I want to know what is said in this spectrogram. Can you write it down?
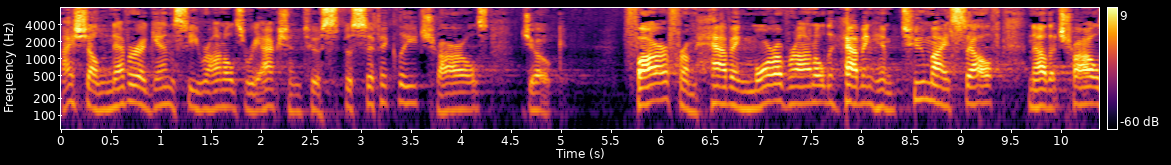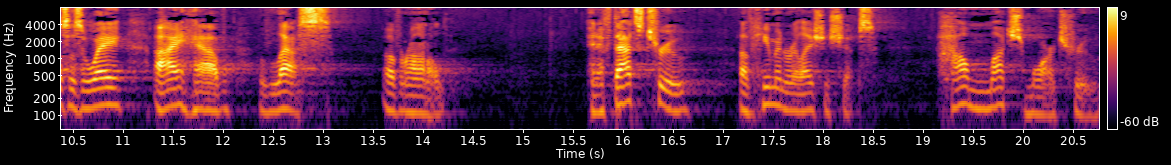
I shall never again see Ronald's reaction to a specifically Charles joke. Far from having more of Ronald, having him to myself, now that Charles is away, I have less of Ronald. And if that's true of human relationships, how much more true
